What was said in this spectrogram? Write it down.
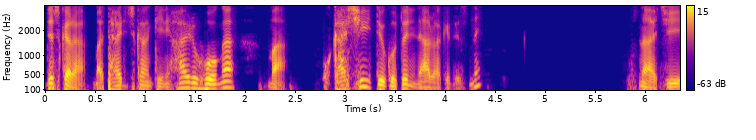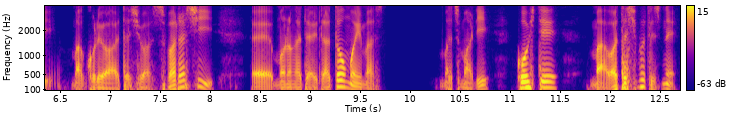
ですから、まあ、対立関係に入る方が、まあ、おかしいということになるわけですね。すなわち、まあ、これは私は素晴らしい、えー、物語だと思います。まあ、つまり、こうして、まあ、私もですね、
